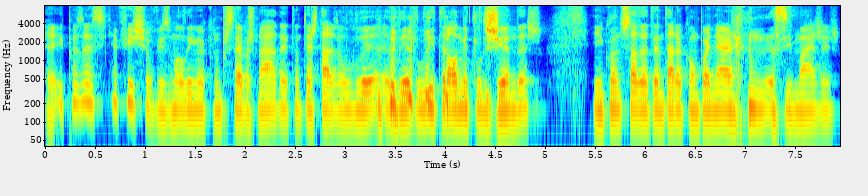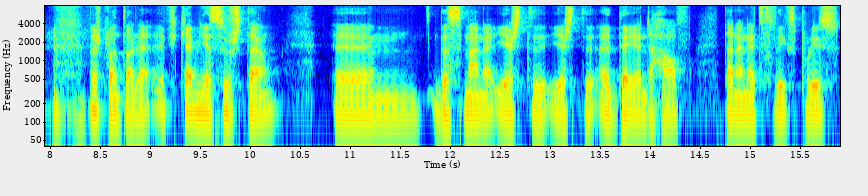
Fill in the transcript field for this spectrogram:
Uh, e depois é assim, é fixe, ouvis uma língua que não percebes nada, então tens de estar a ler, a ler literalmente legendas enquanto estás a tentar acompanhar as imagens. Mas pronto, olha, fica a minha sugestão um, ehm, da semana, este, este A Day and a Half, está na Netflix, por isso,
